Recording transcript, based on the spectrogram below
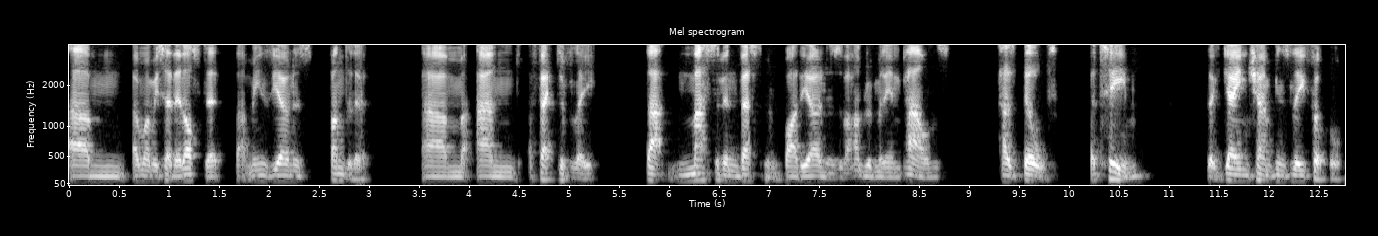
Um, and when we say they lost it, that means the owners funded it. Um, and effectively, that massive investment by the owners of 100 million pounds has built a team that gained Champions League football.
